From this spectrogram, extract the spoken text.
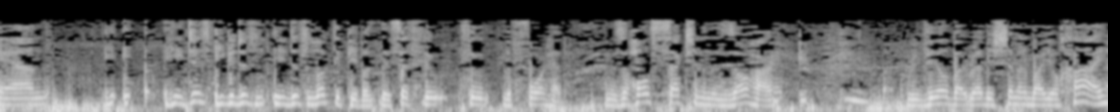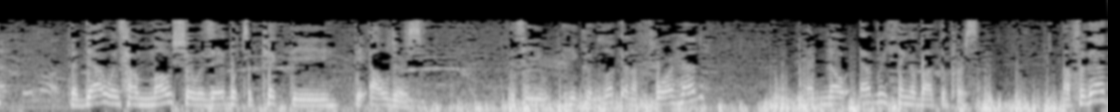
and he, he just he could just he just looked at people. They said through through the forehead. And there's a whole section in the Zohar revealed by Rabbi Shimon Bar Yochai that that was how Moshe was able to pick the the elders. Is he he could look at a forehead and know everything about the person. Now for that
